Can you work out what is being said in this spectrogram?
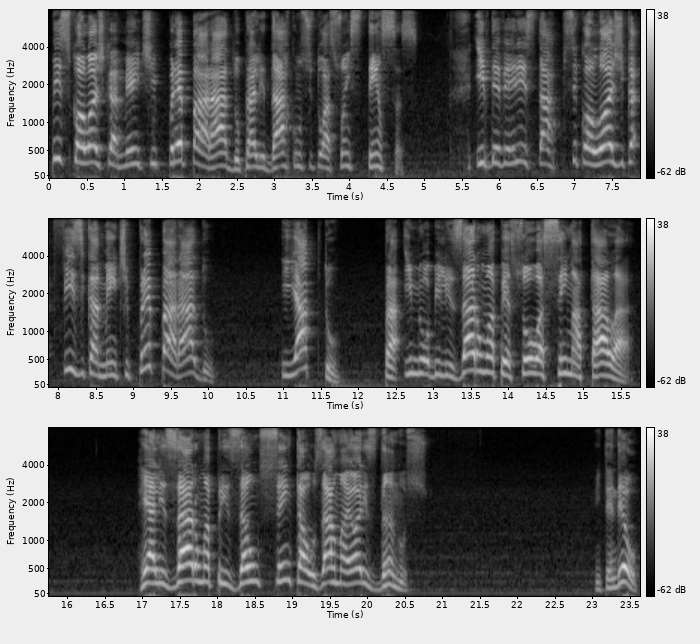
psicologicamente preparado para lidar com situações tensas. e deveria estar psicológica, fisicamente preparado e apto para imobilizar uma pessoa sem matá-la, realizar uma prisão sem causar maiores danos. Entendeu?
